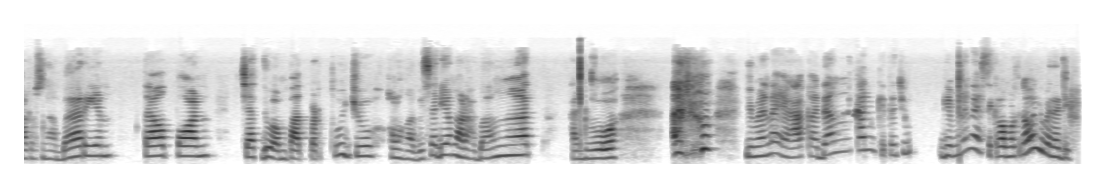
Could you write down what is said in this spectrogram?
harus ngabarin, telepon, chat 24/7, kalau nggak bisa dia marah banget. Aduh aduh gimana ya, kadang kan kita ju gimana sih, kalau menurut kamu gimana, Div?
